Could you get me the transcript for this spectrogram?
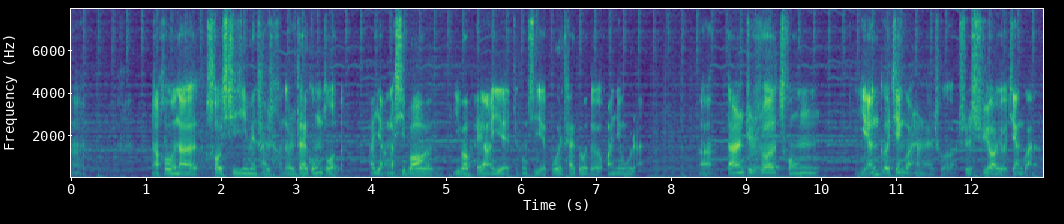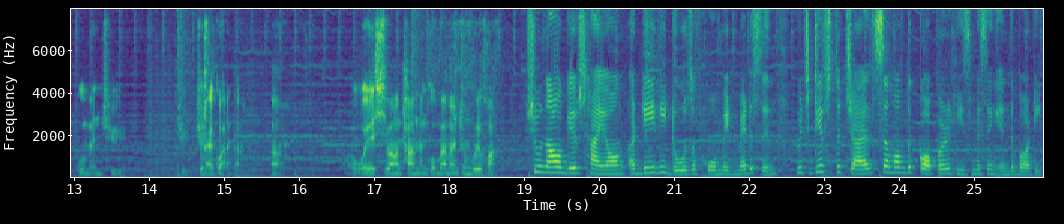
嗯。然后呢，后期因为它是很多是带工作的，它养个细胞细胞培养液，这东西也不会太多的环境污染。啊，当然就是说从严格监管上来说，是需要有监管部门去去去来管的。啊，Xu now gives Haoyang a daily dose of homemade medicine, which gives the child some of the copper he's missing in the body.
